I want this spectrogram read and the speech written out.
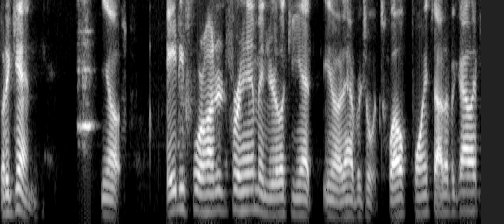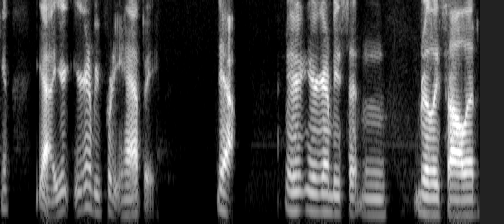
but again, you know, eighty four hundred for him, and you're looking at you know an average of what, twelve points out of a guy like him. Yeah, you're you're gonna be pretty happy. You're, you're going to be sitting really solid.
